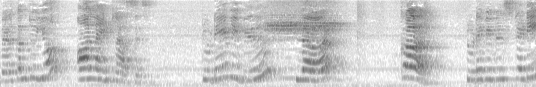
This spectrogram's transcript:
welcome to your online classes. Today we will learn curve. Today we will study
